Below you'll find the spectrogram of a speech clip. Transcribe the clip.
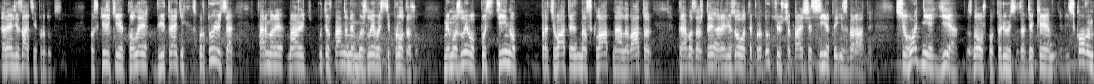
реалізації продукції. оскільки коли дві третіх експортуються, фермери мають бути впевнені в можливості продажу. Неможливо постійно працювати на склад, на елеватор. Треба завжди реалізовувати продукцію, щоб далі сіяти і збирати. Сьогодні є знову ж повторюсь, завдяки військовим.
